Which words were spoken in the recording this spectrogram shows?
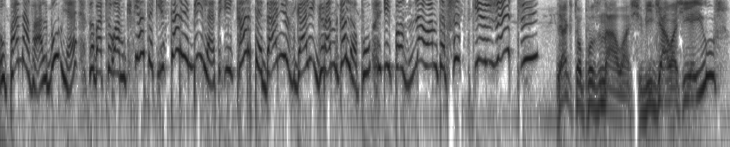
u pana w albumie zobaczyłam kwiatek i stary bilet i kartę danie z gali Grand Galopu i poznałam te wszystkie rzeczy. Jak to poznałaś? Widziałaś je już?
